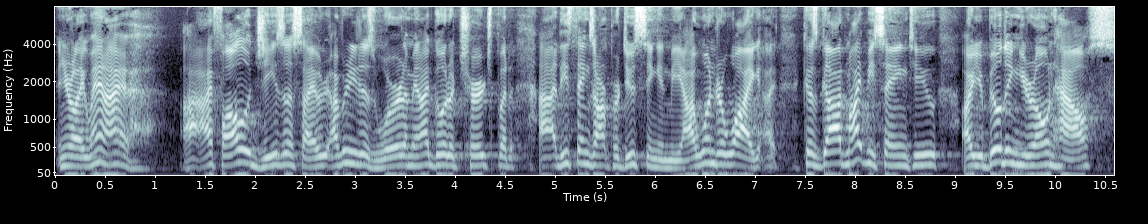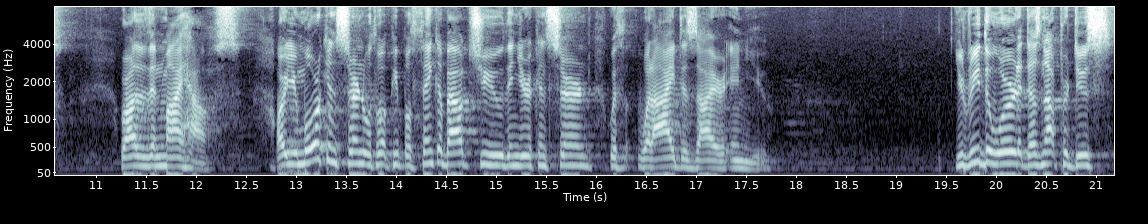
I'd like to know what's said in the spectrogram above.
And you're like, man, I, I follow Jesus. I, I read his word. I mean, I go to church, but uh, these things aren't producing in me. I wonder why. Because God might be saying to you, Are you building your own house rather than my house? Are you more concerned with what people think about you than you're concerned with what I desire in you? You read the word, it does not produce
